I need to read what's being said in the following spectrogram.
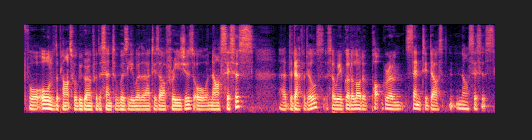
for all of the plants we'll be growing for the centre Wisley, whether that is our freesias or narcissus, uh, the daffodils. So we've got a lot of pot grown scented narcissus.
